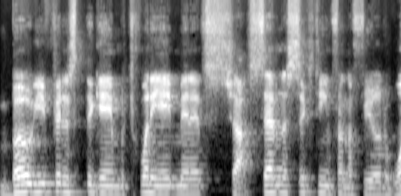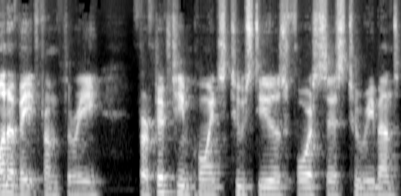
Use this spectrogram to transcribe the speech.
Bogey finished the game with 28 minutes, shot seven of 16 from the field, one of eight from three for 15 points, two steals, four assists, two rebounds.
